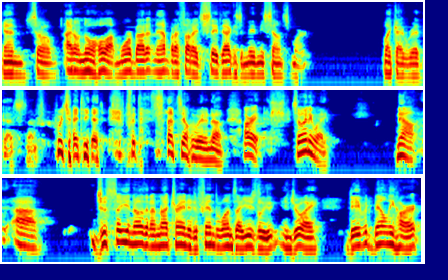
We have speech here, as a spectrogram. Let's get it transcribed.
And so I don't know a whole lot more about it than that, but I thought I'd say that because it made me sound smart like I read that stuff, which I did, but that's, that's the only way to know. All right. So anyway, now, uh, just so you know that I'm not trying to defend the ones I usually enjoy, David Bentley Hart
